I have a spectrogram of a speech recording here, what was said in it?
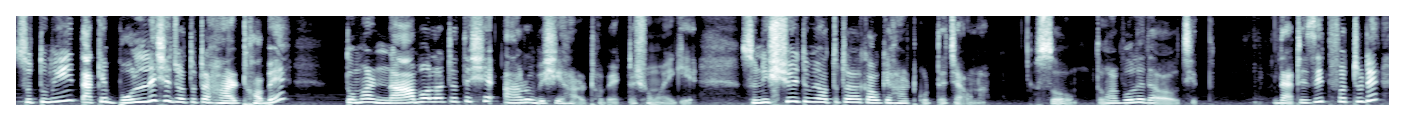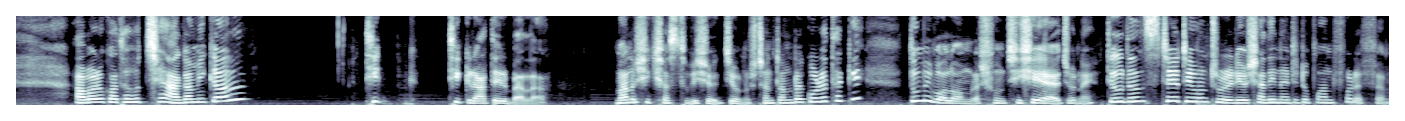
সো তুমি তাকে বললে সে যতটা হার্ট হবে, তোমার না বলাটাতে সে আরও বেশি হার্ট হবে একটা সময় গিয়ে। সো নিশ্চয়ই তুমি অতটা কাউকে হার্ট করতে চাও না। সো তোমার বলে দেওয়া উচিত। That is it for today আবারও কথা হচ্ছে আগামীকাল, ঠিক ঠিক রাতের বেলা। মানসিক স্বাস্থ্য বিষয়ক যে অনুষ্ঠানটা আমরা করে থাকি, তুমি বলো আমরা শুনছি সেই আয়োজনে। টিল দেন স্টেট ইউন to radio Shadhin ninety two point four F M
